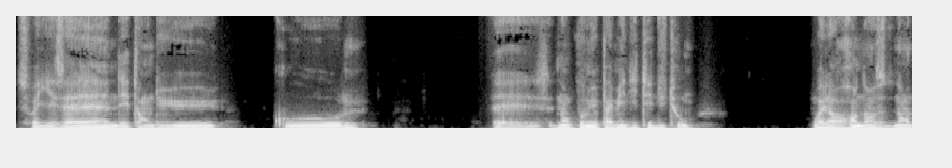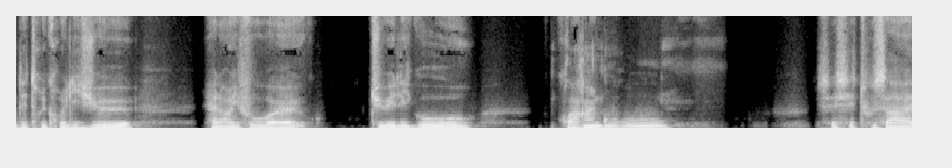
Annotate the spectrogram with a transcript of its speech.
soyez zen, détendu, cool. donc, vaut mieux pas méditer du tout. Ou alors on rentre dans, dans des trucs religieux. Alors il faut euh, tuer l'ego, croire un gourou. C'est tout ça.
